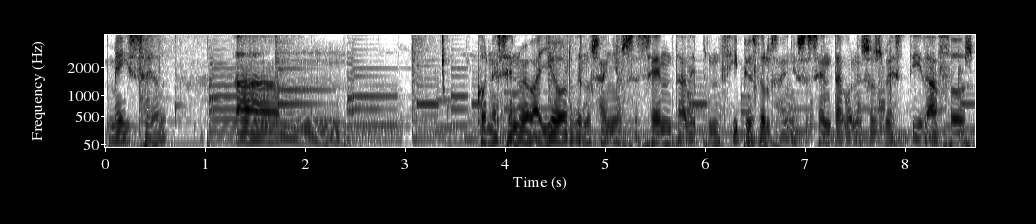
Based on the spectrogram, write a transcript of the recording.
Maisel, con ese Nueva York de los años 60, de principios de los años 60, con esos vestidazos,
